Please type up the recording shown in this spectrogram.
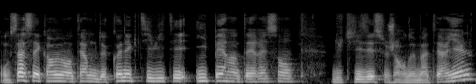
Donc ça, c'est quand même en termes de connectivité hyper intéressant d'utiliser ce genre de matériel.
